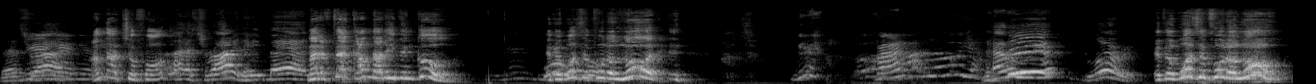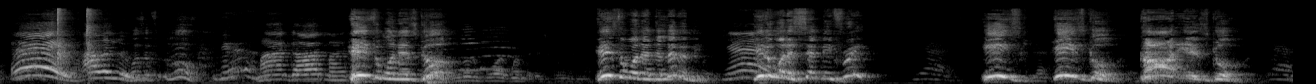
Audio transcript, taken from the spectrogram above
That's Yeah, right. yeah, yeah. I'm not your father. That's right. Amen. Matter of fact, I'm not even good. If it wasn't for the Lord, Yeah. Right? Hallelujah. Hallelujah. Glory. if it wasn't for the Lord, Hey, it hallelujah. wasn't for the Lord. Yeah. My God, my God. He's the one that's The good. little boy went with his grandma. He's the one that delivered me. Yeah. He's the one that set me free. Yes. He's He's good. God is good. Yes.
